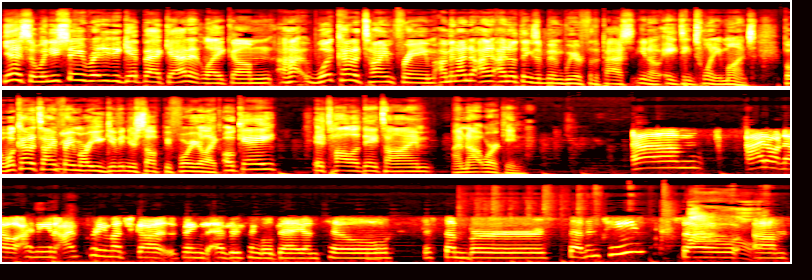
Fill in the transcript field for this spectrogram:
Yeah, so when you say ready to get back at it, like, um, how, what kind of time frame? I mean, I know, I I know things have been weird for the past, you know, 18, 20 months, but what kind of time frame are you giving yourself before you're like, okay, it's holiday time, I'm not working? um, I don't know. I mean, I've pretty much got things every single day until December seventeenth. So, Wow. um,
